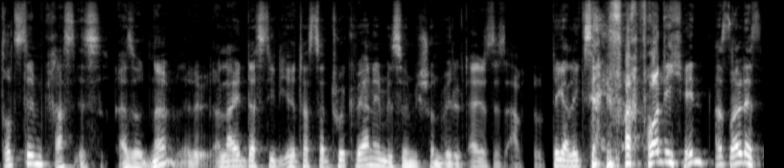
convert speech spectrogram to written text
trotzdem krass ist. Also, ne, allein, dass die ihre Tastatur quer nehmen, ist für mich schon wild. Äh, Das ist absolut Digga, leg sie einfach vor dich hin. Was soll das?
